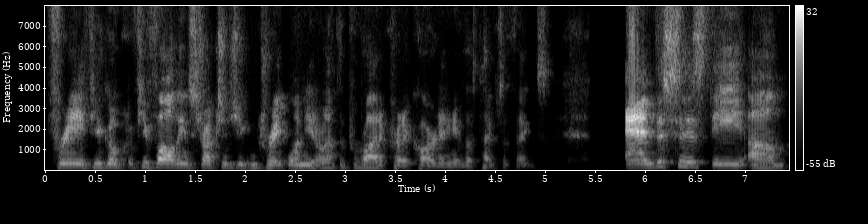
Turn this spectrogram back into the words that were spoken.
free. If you go, if you follow the instructions, you can create one. You don't have to provide a credit card, any of those types of things. And this is the, um,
